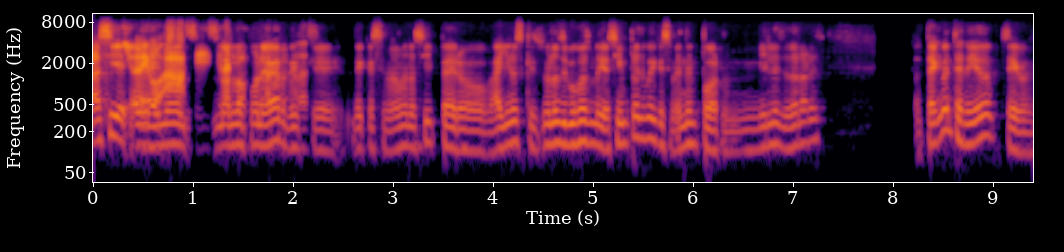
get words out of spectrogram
Ah, sí, yo no, ah, sí, sí no lo una negar de que, de que se maman así, pero hay unos que son unos dibujos medio simples, güey, que se venden por miles de dólares. Tengo entendido, digo,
